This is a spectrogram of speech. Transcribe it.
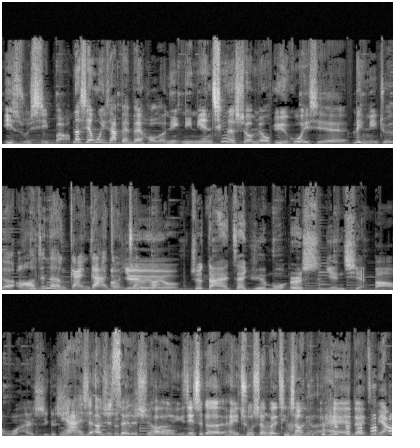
艺术细胞。那先问一下贝贝好了，你你年轻的时候有没有遇过一些令你觉得哦真的很尴尬的这种状况？有有有有，就是大概在月末二十年前吧，我还是一个小，你还是二十岁的时候，已经是个嘿出社会的青少年了，嘿，对，怎么样？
